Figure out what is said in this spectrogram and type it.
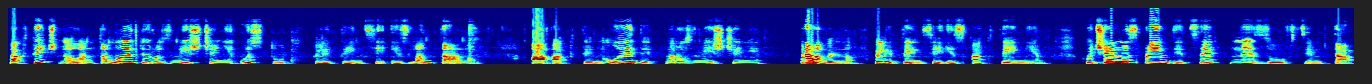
Фактично, лантаноїди розміщені ось тут, в клітинці із лантаном, а актиноїди розміщені правильно в клітинці із актинієм. Хоча насправді це не зовсім так.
